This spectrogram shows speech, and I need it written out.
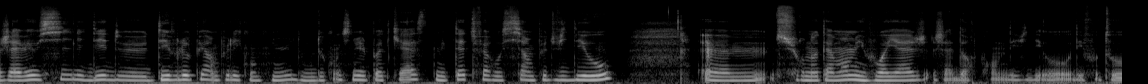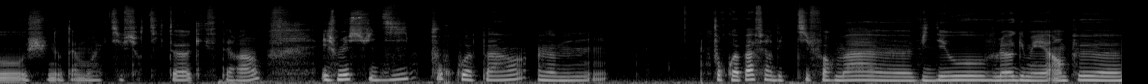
j'avais aussi l'idée de développer un peu les contenus, donc de continuer le podcast, mais peut-être faire aussi un peu de vidéos euh, sur notamment mes voyages. J'adore prendre des vidéos, des photos, je suis notamment active sur TikTok, etc. Et je me suis dit pourquoi pas, euh, pourquoi pas faire des petits formats euh, vidéo, vlog, mais un peu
